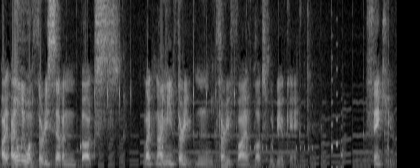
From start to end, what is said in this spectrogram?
I I only want 37 bucks. Like I mean 30 mm, 35 bucks would be okay. Thank you.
